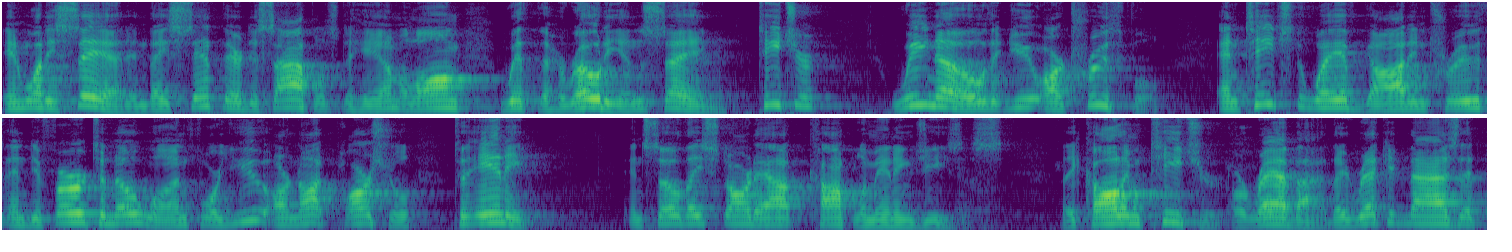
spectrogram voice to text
in what he said. And they sent their disciples to him along with the Herodians, saying, Teacher, we know that you are truthful and teach the way of God in truth and defer to no one, for you are not partial to any. And so they start out complimenting Jesus. They call him teacher or rabbi. They recognize that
